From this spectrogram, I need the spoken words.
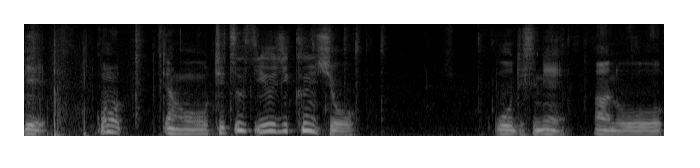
でこの、あの鉄十字勲章をですね、あの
